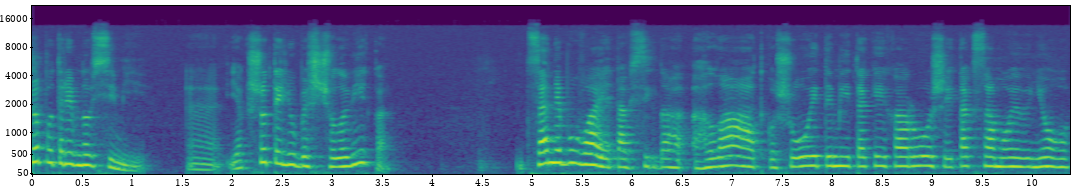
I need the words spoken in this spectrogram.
Що потрібно в сім'ї? Е, Якщо ти любиш чоловіка, це не буває так завжди гладко, що ой, ти мій такий хороший, так само і в нього.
